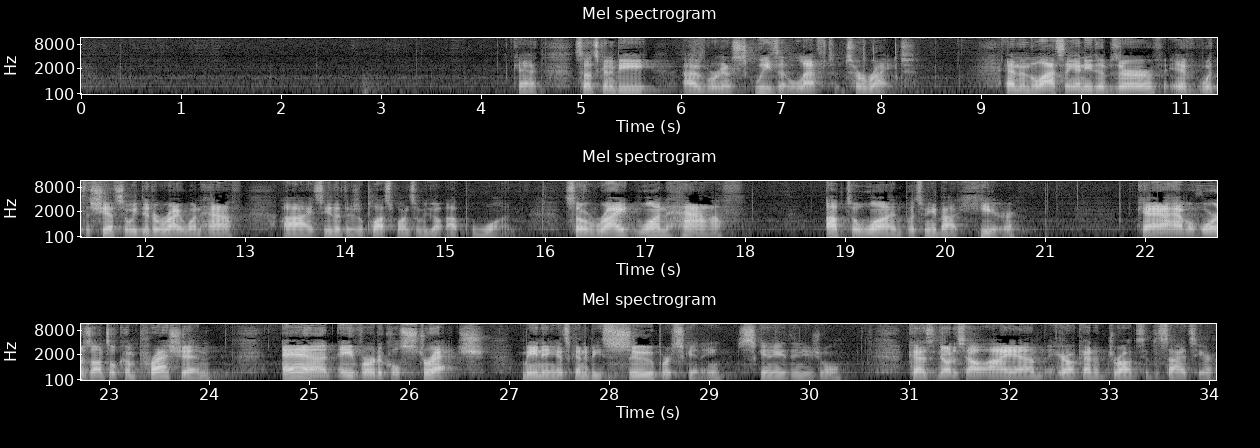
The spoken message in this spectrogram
Okay, so it's going to be, uh, we're going to squeeze it left to right. And then the last thing I need to observe, if with the shift, so we did a right one half, uh, I see that there's a plus one, so we go up one. So right 1 half up to 1 puts me about here. Okay, I have a horizontal compression and a vertical stretch, meaning it's going to be super skinny, skinnier than usual. Because notice how I am, here I'll kind of draw it to the sides here.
